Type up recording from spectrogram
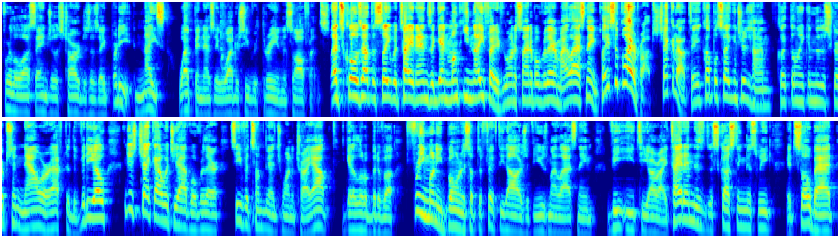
for the Los Angeles Chargers as pretty nice weapon as a wide receiver three in this offense. Let's close out the slate with tight ends. Again, Monkey Knife Fight. If you want to sign up over there, my last name, play some player props. Check it out. Take a couple seconds of your time. Click the link in the description now or after the video and just check out what you have over there. See if it's something that you want to try out. You get a little bit of a free money bonus up to $50 if you use my last name, V E T R I. Tight end is disgusting this week. It's so bad.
